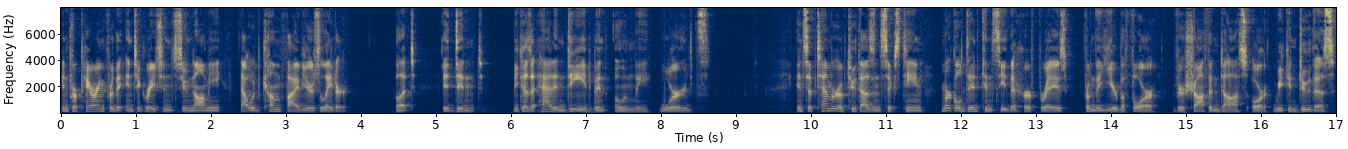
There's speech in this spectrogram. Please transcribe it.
in preparing for the integration tsunami that would come five years later. But it didn't, because it had indeed been only words. In September of 2016, Merkel did concede that her phrase from the year before, Wir schaffen das, or we can do this,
